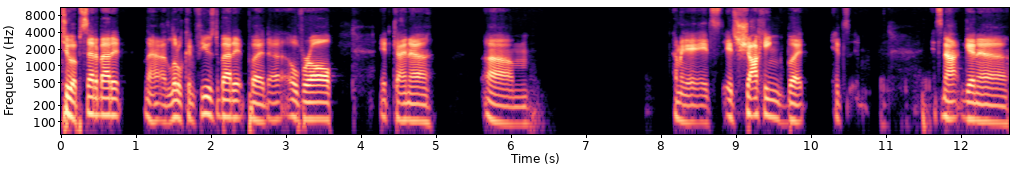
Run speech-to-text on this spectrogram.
too upset about it a little confused about it, but uh, overall, it kind of, um, I mean, it's it's shocking, but it's it's not gonna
